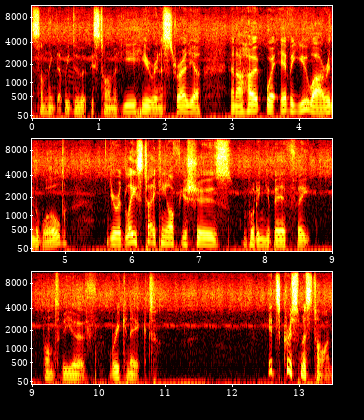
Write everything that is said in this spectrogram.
Something that we do at this time of year here in Australia, and I hope wherever you are in the world, you're at least taking off your shoes and putting your bare feet onto the earth. Reconnect. It's Christmas time,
